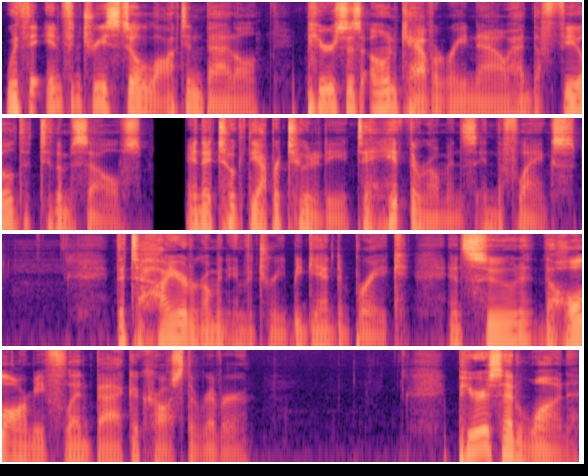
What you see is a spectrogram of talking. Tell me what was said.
With the infantry still locked in battle, Pyrrhus's own cavalry now had the field to themselves, and they took the opportunity to hit the Romans in the flanks. The tired Roman infantry began to break, and soon the whole army fled back across the river. Pyrrhus had won.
